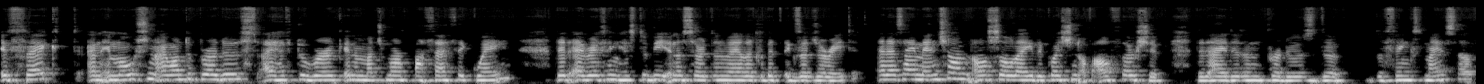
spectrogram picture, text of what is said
effect and emotion I want to produce, I have to work in a much more pathetic way, that everything has to be in a certain way, a little bit exaggerated. And as I mentioned, also like the question of authorship, that I didn't produce the, the things myself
